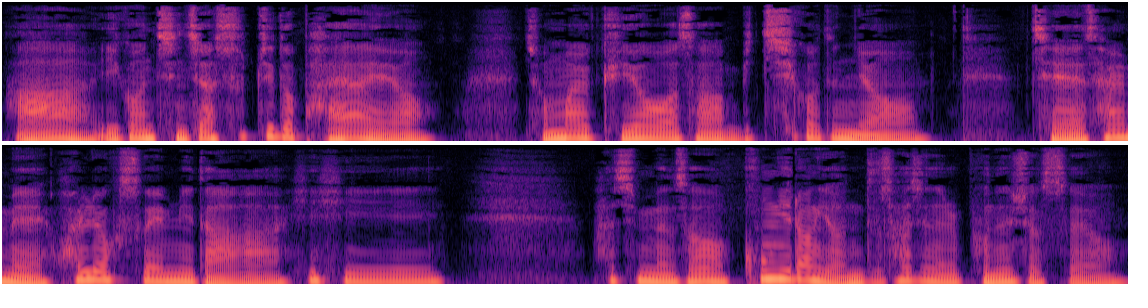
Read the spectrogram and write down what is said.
아, 이건 진짜 숲지도 봐야 해요. 정말 귀여워서 미치거든요. 제 삶의 활력소입니다. 히히. 하시면서 콩이랑 연두 사진을 보내주셨어요.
